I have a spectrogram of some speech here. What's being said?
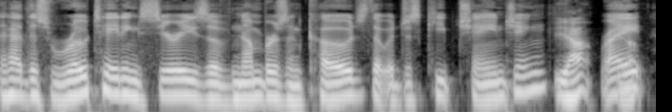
that had this rotating series of numbers and codes that would just keep changing. Yeah. Right? Yeah.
